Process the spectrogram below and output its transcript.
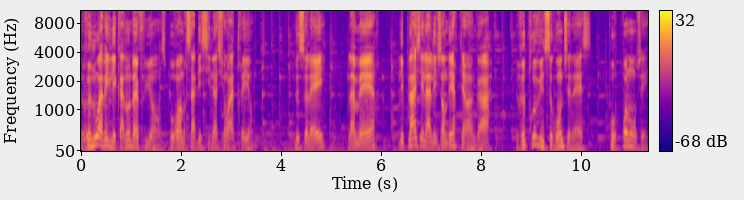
renoue avec les canaux d'influence pour rendre sa destination attrayante. Le soleil, la mer, les plages et la légendaire Teranga retrouvent une seconde jeunesse pour prolonger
